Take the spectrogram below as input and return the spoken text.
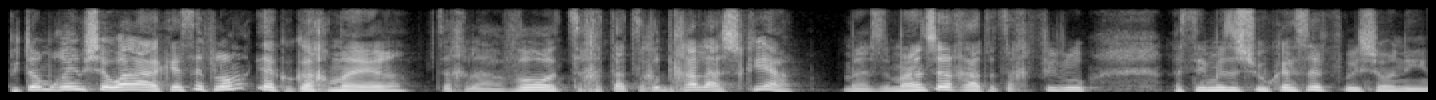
פתאום רואים שוואלה, הכסף לא מגיע כל כך מהר, צריך לעבוד, צריך, אתה צריך בכלל להשקיע מהזמן שלך, אתה צריך אפילו לשים איזשהו כסף ראשוני.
